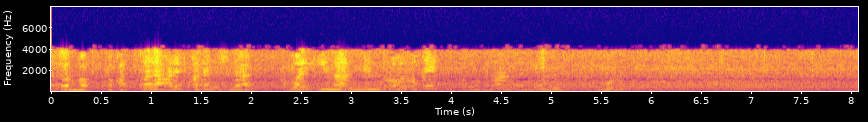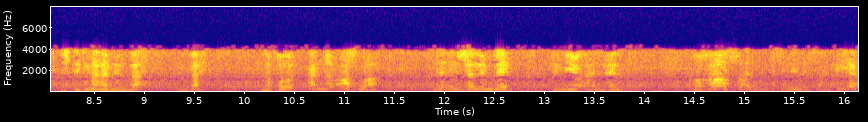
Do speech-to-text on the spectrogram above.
الأكبر. فقد خلع رفقة الإسلام والإيمان من عنقه وإن زعم أنه مؤمن. استكمالا للبحث البحث نقول أن الأصل الذي يسلم به جميع أهل العلم وخاصة المسلمين السلفية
